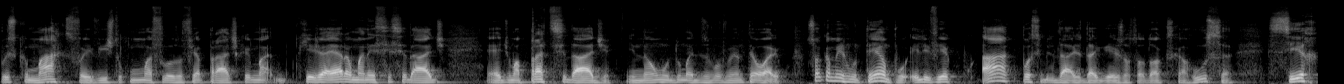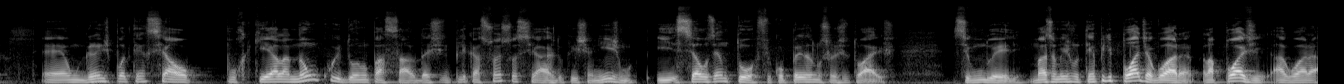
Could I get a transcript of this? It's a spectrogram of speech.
por isso que o Marx foi visto como uma filosofia prática, que já era uma necessidade é, de uma praticidade e não de um desenvolvimento teórico. Só que, ao mesmo tempo, ele vê a possibilidade da Igreja Ortodoxa Russa ser é, um grande potencial porque ela não cuidou no passado das implicações sociais do cristianismo e se ausentou, ficou presa nos seus rituais, segundo ele. Mas ao mesmo tempo ele pode agora, ela pode agora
